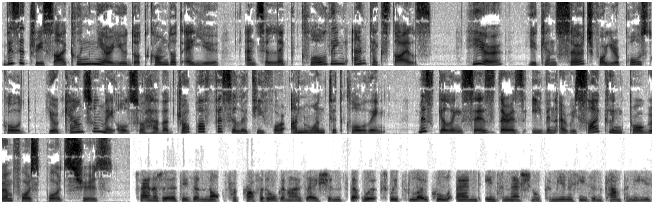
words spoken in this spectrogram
visit recyclingnearyou.com.au and select clothing and textiles. Here, you can search for your postcode. Your council may also have a drop off facility for unwanted clothing. Ms. Gilling says there is even a recycling program for sports shoes. Planet Earth is a not for profit organisation that works with local and international communities and companies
